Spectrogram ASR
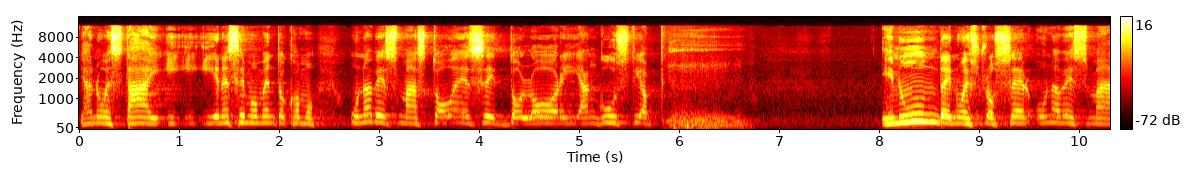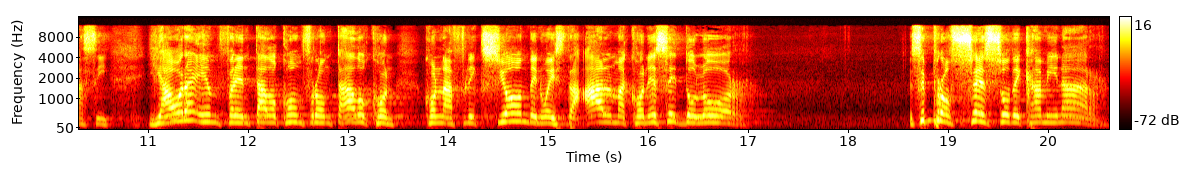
ya no está. Y, en ese momento como una vez más todo ese dolor y angustia inunde nuestro ser una vez más. Y, y ahora enfrentado, confrontado con, con la aflicción de nuestra alma, con ese dolor ese proceso de caminar.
